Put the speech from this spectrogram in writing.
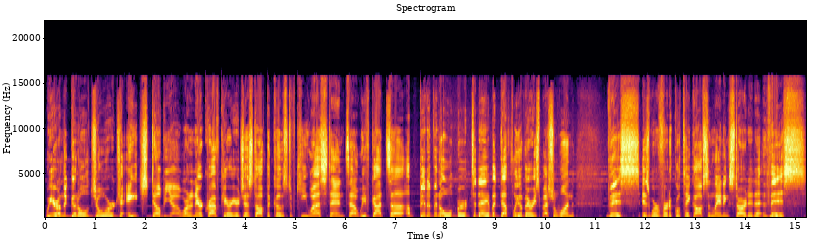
we are on the good old George H.W. We're on an aircraft carrier just off the coast of Key West, and uh, we've got uh, a bit of an old bird today, but definitely a very special one. This is where vertical takeoffs and landings started. This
